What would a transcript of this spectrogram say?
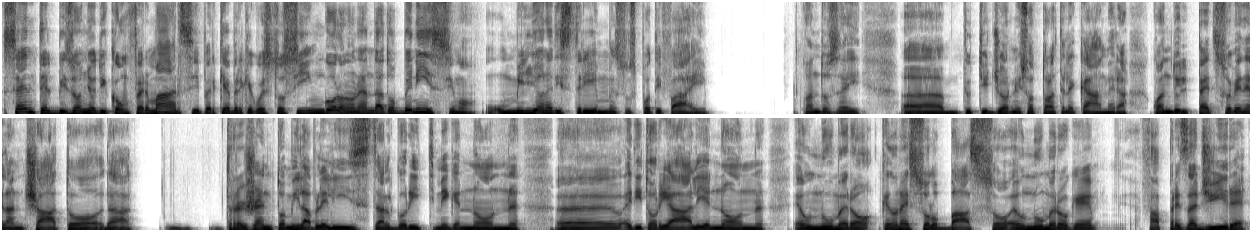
sente il bisogno di confermarsi perché? Perché questo singolo non è andato benissimo. Un milione di stream su Spotify. Quando sei uh, tutti i giorni sotto la telecamera, quando il pezzo viene lanciato da 300.000 playlist algoritmiche e non, eh, editoriali e non, è un numero che non è solo basso, è un numero che fa presagire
